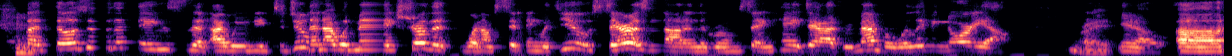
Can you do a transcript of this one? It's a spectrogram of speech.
but those are the things that I would need to do. Then I would make sure that when I'm sitting with you, Sarah's not in the room saying, "Hey, Dad, remember we're leaving Nori out." Right. You know. Uh,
